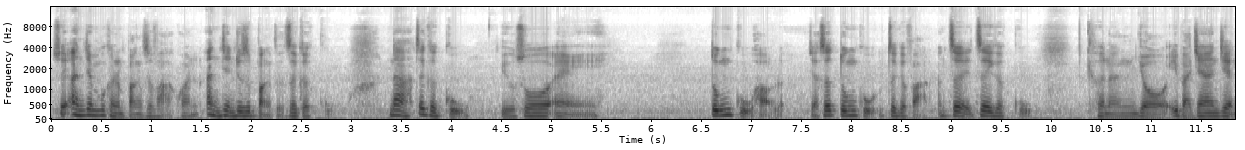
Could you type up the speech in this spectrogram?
所以案件不可能绑着法官，案件就是绑着这个股。那这个股，比如说，哎、欸，敦股好了，假设敦股这个法这这个股可能有一百件案件。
